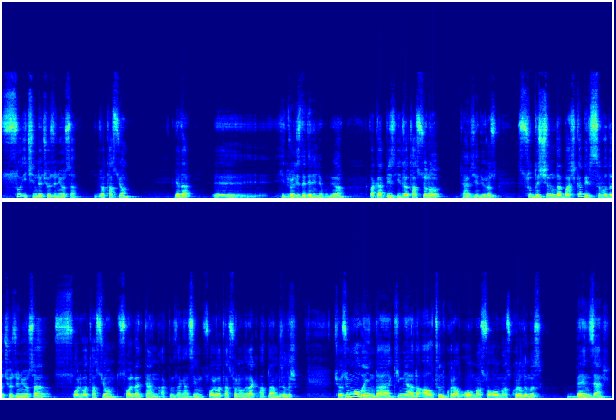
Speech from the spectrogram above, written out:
su içinde çözünüyorsa hidratasyon ya da e, hidroliz de deniliyor. Fakat biz hidratasyonu tercih ediyoruz. Su dışında başka bir sıvıda çözünüyorsa solvatasyon, solventten aklınıza gelsin, solvatasyon olarak adlandırılır. Çözünme olayında kimyada altın kural olmazsa olmaz kuralımız benzer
